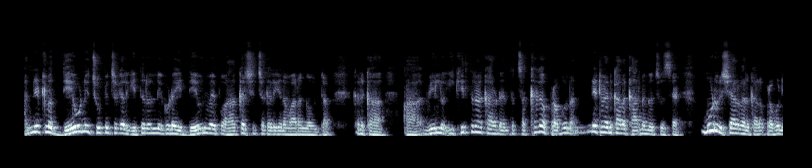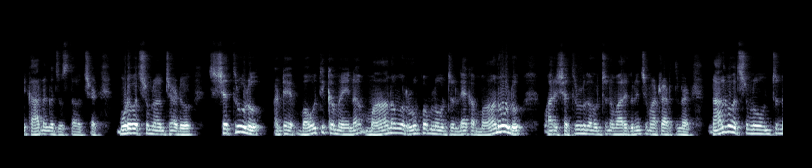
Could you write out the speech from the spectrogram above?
అన్నిట్లో దేవుణ్ణి చూపించగలిగి ఇతరుల్ని కూడా ఈ దేవుని వైపు ఆకర్షించగలిగిన వారంగా ఉంటాం. కనుక ఆ వీళ్ళు ఈ కీర్తనాకారుడు ఎంత చక్కగా ప్రభుని అన్నిటి వెనకాల కారణంగా చూశాడు. మూడు విషయాల వెనకాల ప్రభుని కారణంగా చూస్తూ వచ్చాడు. మూడవ వచనంలో అంటాడు శత్రువులు అంటే భౌతికమైన మానవ రూపంలో ఉంటుంది లేక మానవులు వారి శత్రువులు శత్రువులుగా ఉంటున్న వారి గురించి మాట్లాడుతున్నాడు. నాలుగవ వచనంలో ఉంటున్న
